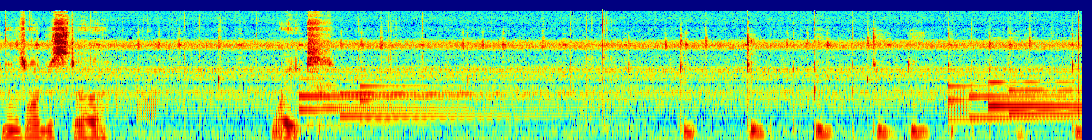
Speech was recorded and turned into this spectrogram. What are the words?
Might as well just, uh, wait. Do, do, do, do, do, do, do.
